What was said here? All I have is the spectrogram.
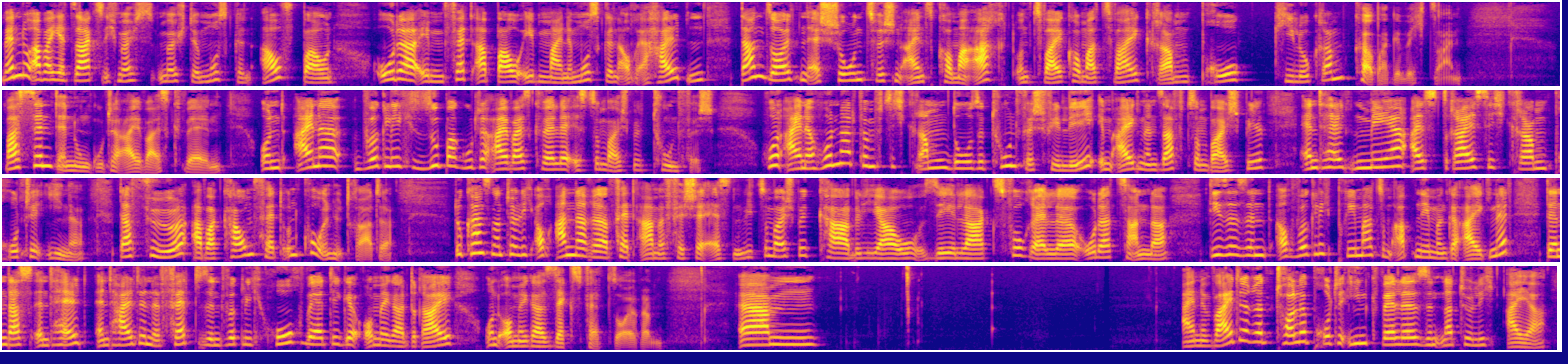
Wenn du aber jetzt sagst, ich möcht, möchte Muskeln aufbauen oder im Fettabbau eben meine Muskeln auch erhalten, dann sollten es schon zwischen 1,8 und 2,2 Gramm pro Kilogramm Körpergewicht sein. Was sind denn nun gute Eiweißquellen? Und eine wirklich super gute Eiweißquelle ist zum Beispiel Thunfisch. Eine 150 Gramm Dose Thunfischfilet im eigenen Saft zum Beispiel enthält mehr als 30 Gramm Proteine, dafür aber kaum Fett und Kohlenhydrate. Du kannst natürlich auch andere fettarme Fische essen, wie zum Beispiel Kabeljau, Seelachs, Forelle oder Zander. Diese sind auch wirklich prima zum Abnehmen geeignet, denn das enthält, enthaltene Fett sind wirklich hochwertige Omega-3 und Omega-6-Fettsäuren. Ähm, eine weitere tolle Proteinquelle sind natürlich Eier.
